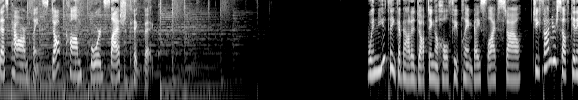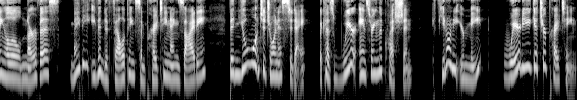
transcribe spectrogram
That's poweronplants.com forward slash cookbook. When you think about adopting a whole food plant based lifestyle, do you find yourself getting a little nervous, maybe even developing some protein anxiety? Then you'll want to join us today because we're answering the question if you don't eat your meat, where do you get your protein?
